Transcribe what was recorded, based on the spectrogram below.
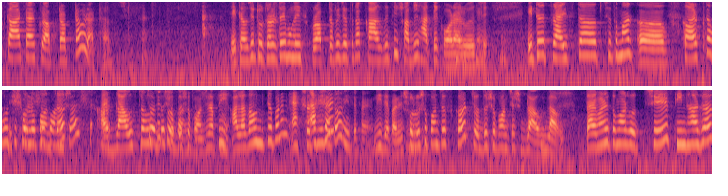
স্কার্ট আর ক্রপ টপটাও রাখা হ্যাঁ। এটা হচ্ছে টোটালটা এবং এই ক্রপ টপে যতটা কাজ দেখছি সবই হাতে করা রয়েছে। এটার প্রাইসটা হচ্ছে তোমার স্কার্টটা হচ্ছে ষোলো পঞ্চাশ 1650 আর ব্লাউজটা হচ্ছে 1450 চোদ্দশো পঞ্চাশ। আপনি আলাদাও নিতে পারেন একসাথে নিতে পারেন। নিতে পারেন। ষোলোশো পঞ্চাশ স্কার্ট চোদ্দশো পঞ্চাশ ব্লাউজ। ব্লাউজ। তার মানে তোমার হচ্ছে তিন হাজার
